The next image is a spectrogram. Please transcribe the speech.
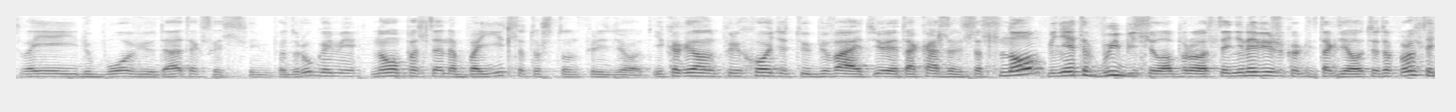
своей любовью, да, так сказать, своими подругами, но он постоянно боится то, что он придет. И когда он приходит и убивает ее, это оказывается сном, меня это выбесило просто. Я ненавижу, как так делают. Это просто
